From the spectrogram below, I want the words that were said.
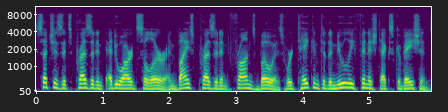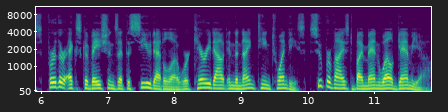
such as its president Eduard Seler and vice president Franz Boas, were taken to the newly finished excavations. Further excavations at the Ciudadela were carried out in the 1920s, supervised by Manuel Gamio.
